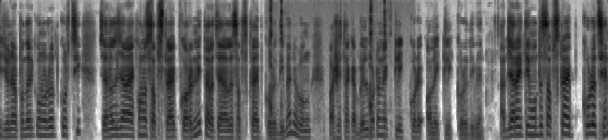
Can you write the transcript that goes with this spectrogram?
এই জন্য আপনাদেরকে অনুরোধ করছি চ্যানেলে যারা এখনও সাবস্ক্রাইব করেননি, তারা চ্যানেলে সাবস্ক্রাইব করে দিবেন এবং পাশে থাকা বেল বাটনে ক্লিক করে অলে ক্লিক করে দিবেন। আর যারা ইতিমধ্যে সাবস্ক্রাইব করেছেন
